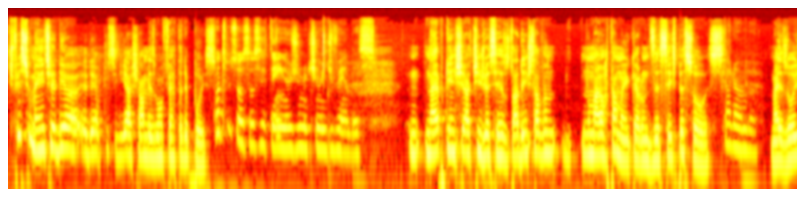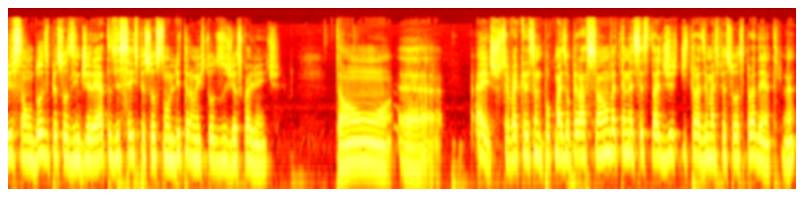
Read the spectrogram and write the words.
Dificilmente ele ia, ele ia conseguir achar a mesma oferta depois. Quantas pessoas você tem hoje no time de vendas? Na época que a gente atingiu esse resultado, a gente estava no maior tamanho, que eram 16 pessoas. Caramba. Mas hoje são 12 pessoas indiretas e 6 pessoas estão literalmente todos os dias com a gente. Então, é, é isso. Você vai crescendo um pouco mais a operação, vai ter necessidade de, de trazer mais pessoas para dentro, né?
